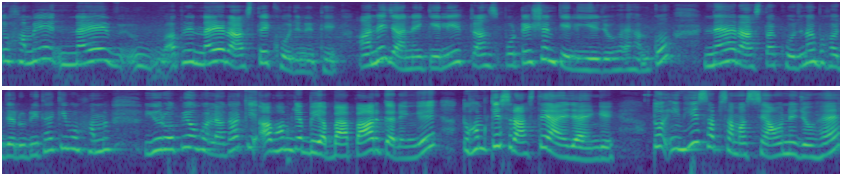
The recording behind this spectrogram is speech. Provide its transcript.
तो हमें नए, अपने नए रास्ते खोजने थे। आने जाने के लिए ट्रांसपोर्टेशन के लिए जो है हमको नया रास्ता खोजना बहुत ज़रूरी था कि वो हम यूरोपियों को लगा कि अब हम जब व्यापार करेंगे तो हम किस रास्ते आए जाएँगे? तो इन्हीं सब समस्याओं ने जो है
